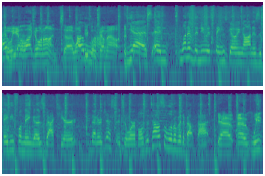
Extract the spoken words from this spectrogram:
and Oh, we yeah. got a lot going on. So I want A people lot. to come out. yes, and one of the newest things going on is the baby flamingos back here that are just adorable. So tell us a little bit about that. Yeah, uh, we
